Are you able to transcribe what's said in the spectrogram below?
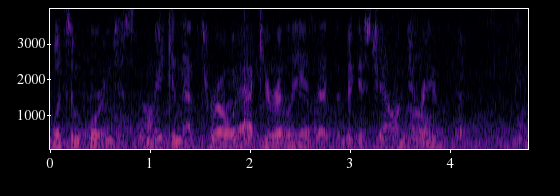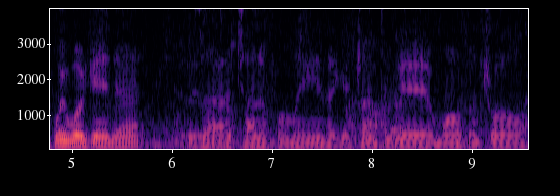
What's important? Just making that throw accurately. Is that the biggest challenge for you? We're working that. It's a challenge for me. Like I'm trying to get more control,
